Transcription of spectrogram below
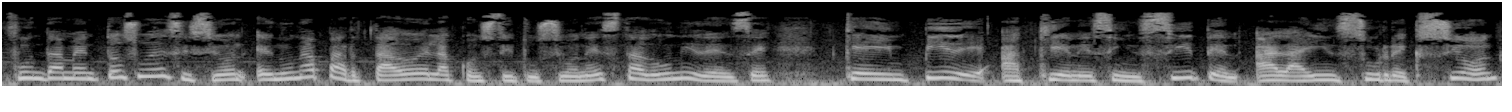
fundamentó su decisión en un apartado de la Constitución estadounidense que impide a quienes inciten a la insurrección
